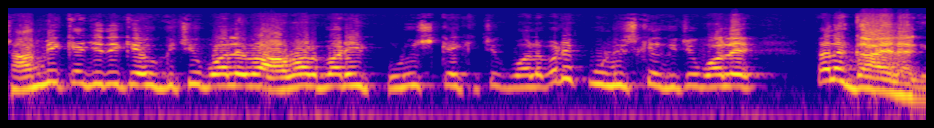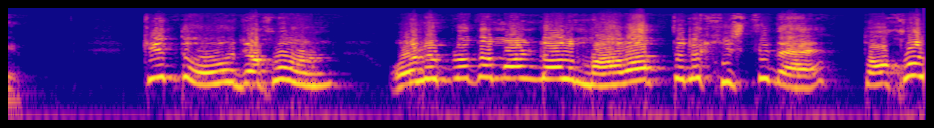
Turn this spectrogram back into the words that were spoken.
স্বামীকে যদি কেউ কিছু বলে বা আমার বাড়ির পুরুষকে কিছু বলে মানে পুলিশকে কিছু বলে, তাহলে গায়ে লাগে। কিন্তু যখন অনুব্রত মণ্ডল মা বাপ তুলে খিস্তি দেয়, তখন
